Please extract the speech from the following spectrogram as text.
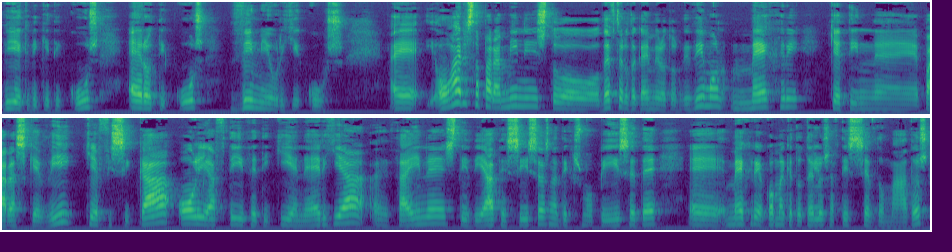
διεκδικητικούς, ερωτικούς, δημιουργικούς. Ε, ο Άρης θα παραμείνει στο δεύτερο δεκαήμερο των διδήμων μέχρι και την ε, Παρασκευή και φυσικά όλη αυτή η θετική ενέργεια ε, θα είναι στη διάθεσή σας να τη χρησιμοποιήσετε ε, μέχρι ακόμα και το τέλος αυτής της εβδομάδος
